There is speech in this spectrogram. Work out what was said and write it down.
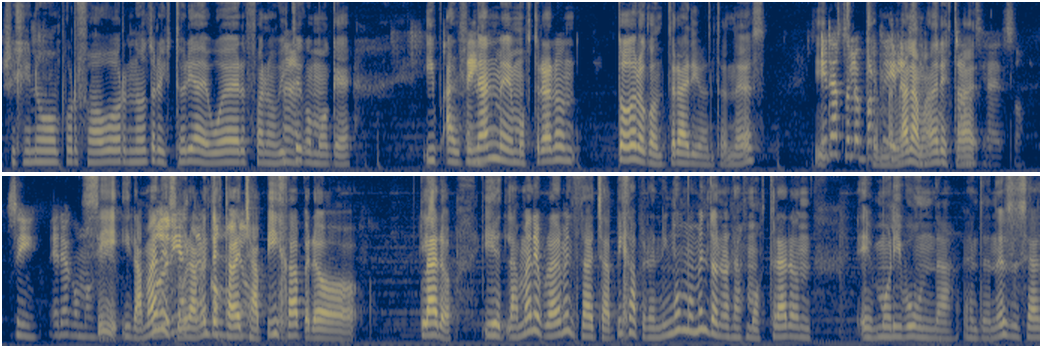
Yo dije, no, por favor, no otra historia de huérfanos, viste, Ah. como que. Y al Sí. final me demostraron todo lo contrario, ¿entendés? Y Era solo que parte en de la, la madre estaba- eso. Sí, era como Sí, que y la madre seguramente estaba no. hecha pija, pero. Claro, y la madre probablemente estaba hecha pija, pero en ningún momento nos las mostraron eh, moribunda, ¿entendés? O sea,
